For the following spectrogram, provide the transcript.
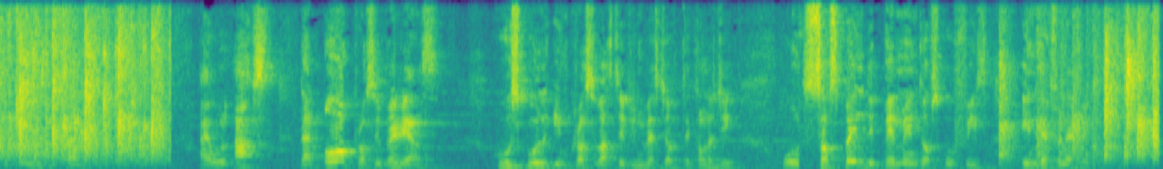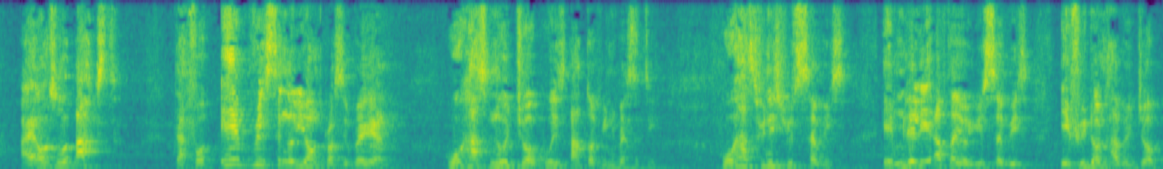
to police. I will ask that all Cross Riverians who school in Cross River State University of Technology will suspend the payment of school fees indefinitely. I also asked that for every single young Cross Riverian who has no job, who is out of university, who has finished youth service, immediately after your youth service, if you don't have a job,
